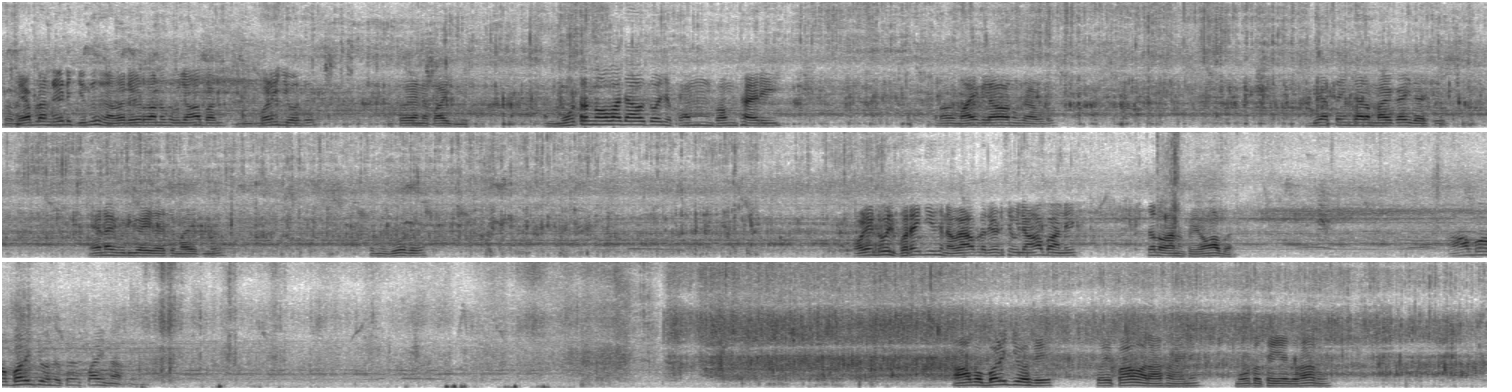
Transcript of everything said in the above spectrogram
તો લેબડાને રેડી કીધું છે હવે રેડવાનો છે, ઓલા બળી ગયો છે. તો એને પાઈ ગયું છે. મોટરનો અવાજ આવતો હોય છે, ભમ ભમ થાય રહી પણ હવે માઇક લાવવાનું છે આપણે બે ત્રણ દાડા માઇક આવી છે. એના વીડિયો આવી રહ્યા છે માઇકનો તમે જોજો હવે ડોલ ભરાઈ ગઈ છે ને, હવે આપણે રેડ છે ઓલા આંબા ને. ચલો આનું ભાઈ, આંબા. આંબા બળી ગયો છે તો એ પાઈ નાખે. આંબો બળી ગયો છે તો એ પાવા રાખે એને મોટો થઈ જાય તો સારું.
